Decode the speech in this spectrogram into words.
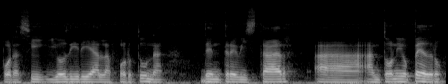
por así yo diría la fortuna, de entrevistar a Antonio Pedro,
